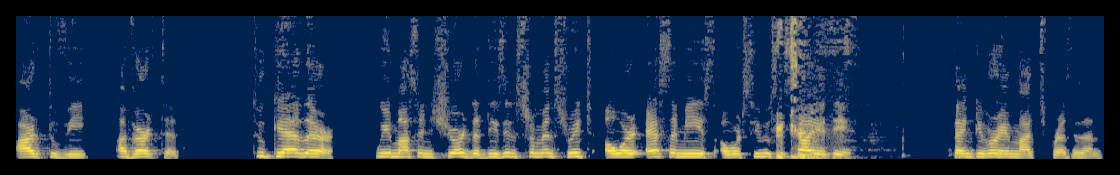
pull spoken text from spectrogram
are to be averted. Together, we must ensure that these instruments reach our SMEs, our civil society. Thank you very much, President.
